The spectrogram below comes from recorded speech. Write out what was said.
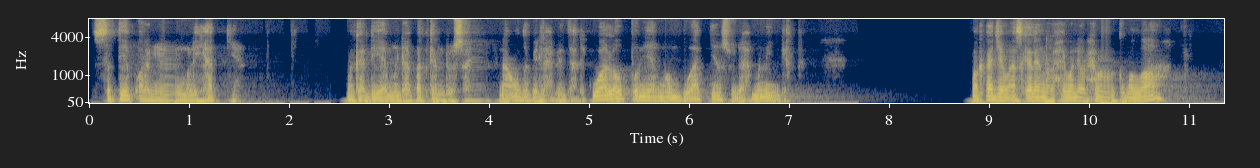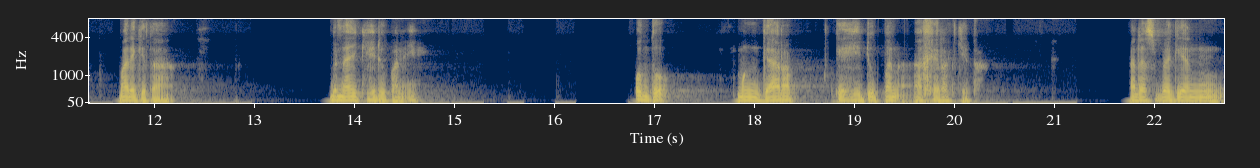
Setiap orang yang melihatnya, maka dia mendapatkan dosa. Na'udzubillah min. Walaupun yang membuatnya sudah meninggal. Maka jemaah sekalian rahimani rahimakumullah, mari kita benahi kehidupan ini. Untuk menggarap kehidupan akhirat kita. Ada sebagian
